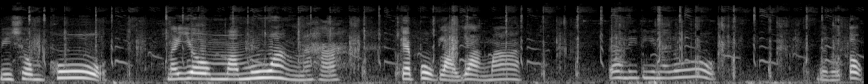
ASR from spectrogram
มีชมพู่มะยมมะม่วงนะคะ แกปลูกหลายอย่างมากเดินดีๆนะลูก เดี๋ยวหนูตก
